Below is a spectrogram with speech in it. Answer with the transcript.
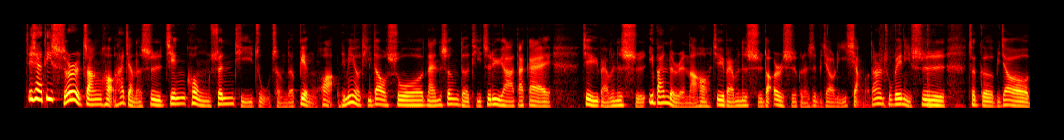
接下来第十二章哈，他讲的是监控身体组成的变化，里面有提到说男生的体脂率啊，大概介于百分之十，一般的人啊，哈介于百分之十到二十可能是比较理想的。当然，除非你是这个比较。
